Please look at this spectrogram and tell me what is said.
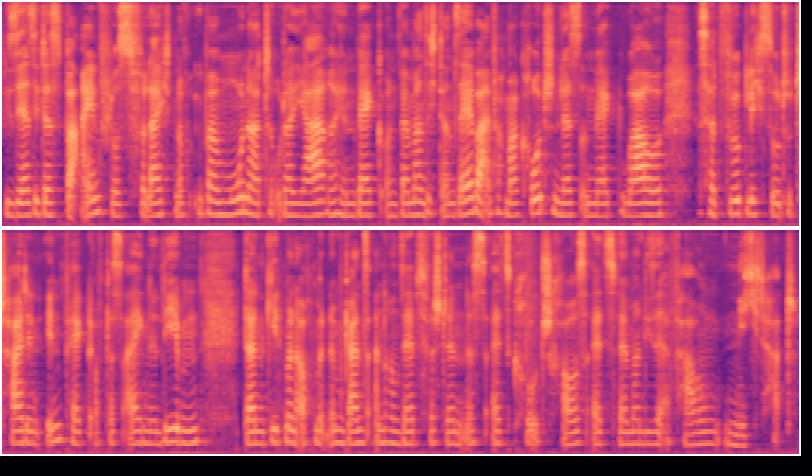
wie sehr sie das beeinflusst, vielleicht noch über Monate oder Jahre hinweg. Und wenn man sich dann selber einfach mal coachen lässt und merkt, wow, es hat wirklich so total den Impact auf das eigene Leben, dann geht man auch mit einem ganz anderen Selbstverständnis als Coach raus, als wenn man diese Erfahrung nicht hat.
